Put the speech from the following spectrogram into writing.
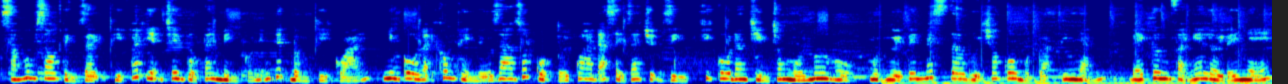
Sáng hôm sau tỉnh dậy thì phát hiện trên cổ tay mình có những vết bầm kỳ quái, nhưng cô lại không thể nhớ ra rốt cuộc tối qua đã xảy ra chuyện gì khi cô đang chìm trong mối mơ hồ. Một người tên Master gửi cho cô một đoạn tin nhắn. Bé cưng phải nghe lời đấy nhé,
